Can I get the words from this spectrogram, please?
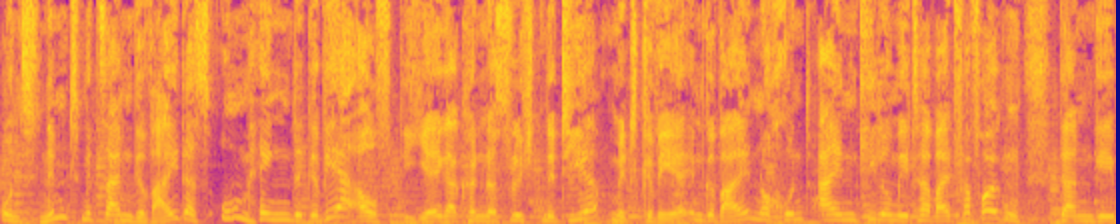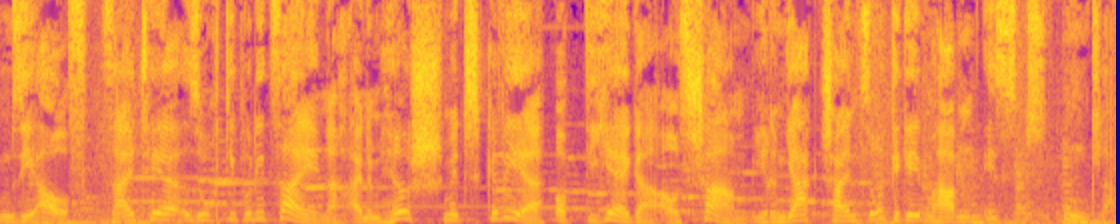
und nimmt mit seinem Geweih das umhängende Gewehr auf. Die Jäger können das flüchtende Tier mit Gewehr im Geweih noch rund einen Kilometer weit verfolgen. Dann geben sie auf. Seither sucht die Polizei nach einem Hirsch mit Gewehr. Ob die Jäger aus Scham ihren Jagdschein zurückgegeben haben, ist unklar.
